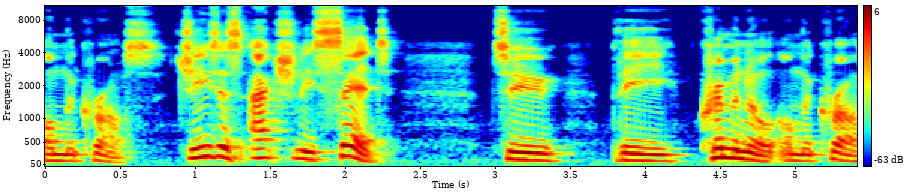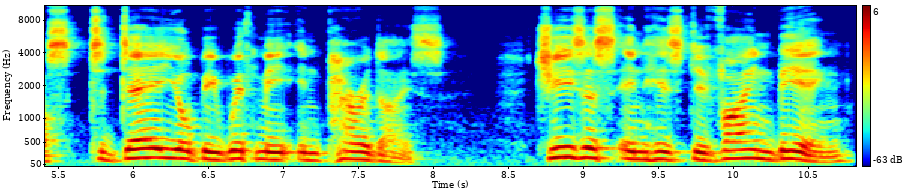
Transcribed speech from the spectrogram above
on the cross. Jesus actually said to the criminal on the cross, Today you'll be with me in paradise. Jesus, in his divine being,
